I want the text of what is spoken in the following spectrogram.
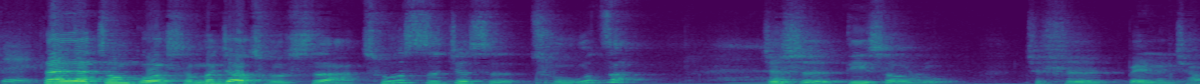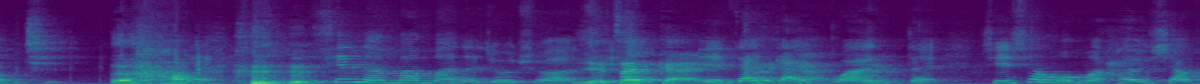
对。但在中国，什么叫厨师啊？厨师就是厨子。就是低收入，就是被人瞧不起，对吧？对，现在慢慢的就是说 也在改，也在改观。对，其实像我们还有像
